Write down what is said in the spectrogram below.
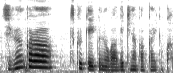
自分から作っていくのができなかったりとか。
